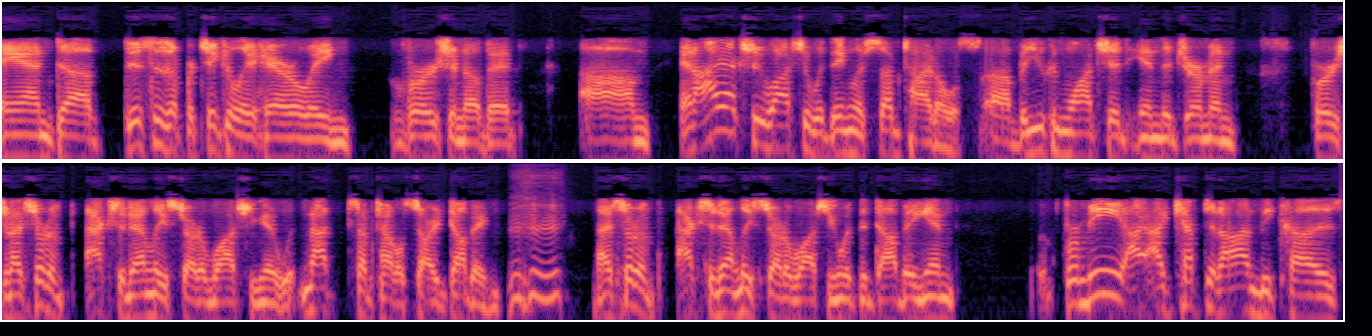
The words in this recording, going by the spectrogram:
And uh, this is a particularly harrowing version of it. Um, and I actually watched it with English subtitles, uh, but you can watch it in the German version. I sort of accidentally started watching it with not subtitles, sorry, dubbing. I sort of accidentally started watching with the dubbing, and for me, I, I kept it on because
